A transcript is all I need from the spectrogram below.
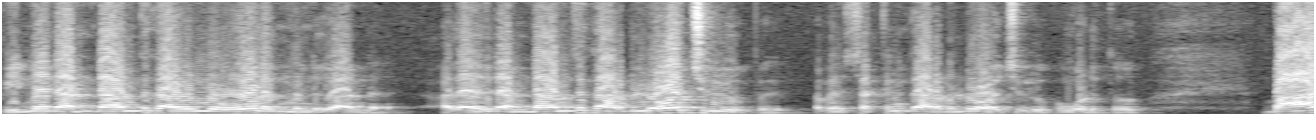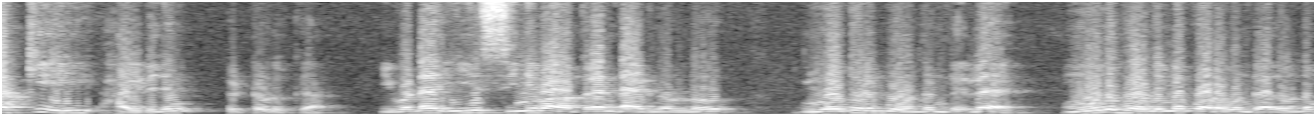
പിന്നെ രണ്ടാമത്തെ കാർബണിൽ ഓൾ എന്നുണ്ട് കാണുന്നത് അതായത് രണ്ടാമത്തെ കാർബണിൽ ഓച്ച് ഗ്രൂപ്പ് അപ്പൊ സെക്കൻഡ് കാർബണിൽ ഓച്ച് ഗ്രൂപ്പും കൊടുത്തു. ബാക്കി ഹൈഡ്രജൻ ഇട്ടുകൊടുക്കുക ഇവിടെ ഈ സി മാത്രമേ ഉണ്ടായിരുന്നുള്ളൂ. ഇങ്ങോട്ടൊരു ബോണ്ട് ഉണ്ട് അല്ലെ മൂന്ന് ബോണ്ടിന്റെ കുറവുണ്ട്. അതുകൊണ്ട്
